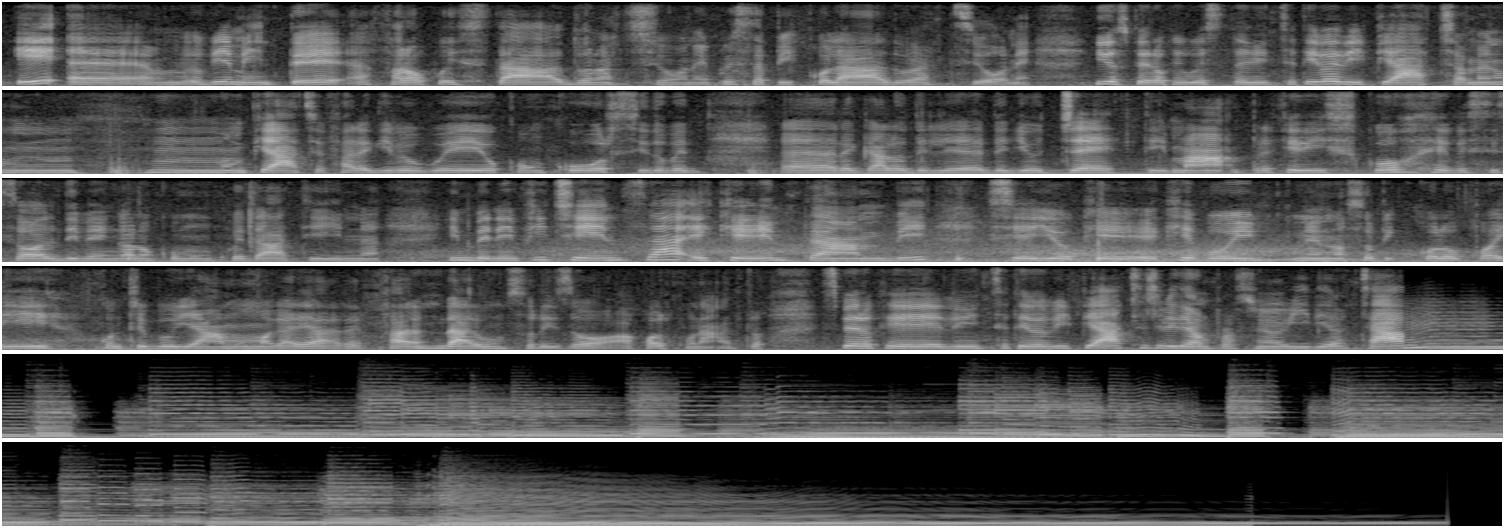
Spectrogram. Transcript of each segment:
e eh, ovviamente farò questa donazione, questa piccola donazione. Io spero che questa iniziativa vi piaccia, a me non, non piace fare giveaway o concorsi dove eh, regalo degli, degli, oggetti, ma preferisco che questi soldi vengano comunque dati in, in beneficenza e che entrambi, sia io che, che voi nel nostro piccolo, poi contribuiamo magari a far dare un sorriso a qualcun altro. Spero che l'iniziativa vi piaccia, ci vediamo al prossimo video, ciao! thank you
